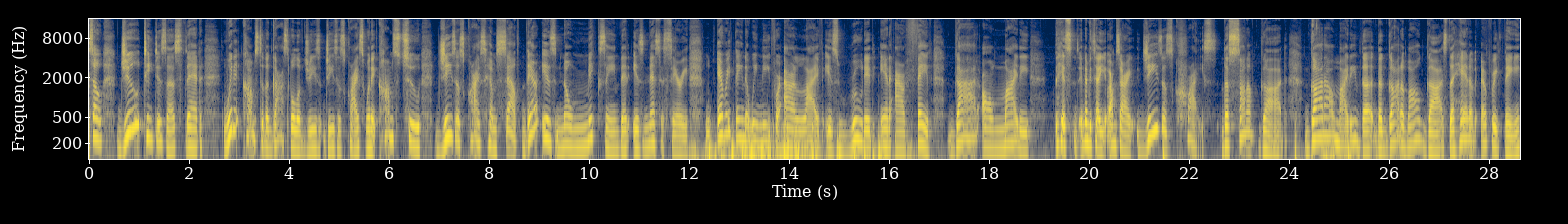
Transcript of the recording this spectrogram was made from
so, Jude teaches us that when it comes to the gospel of Jesus Christ, when it comes to Jesus Christ Himself, there is no mixing that is necessary. Everything that we need for our life is rooted in our faith. God Almighty his let me tell you i'm sorry. Jesus christ the son of god god almighty the the god of all gods the head of everything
